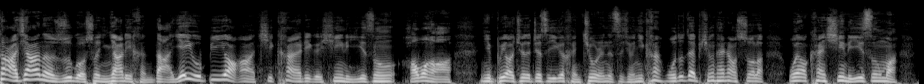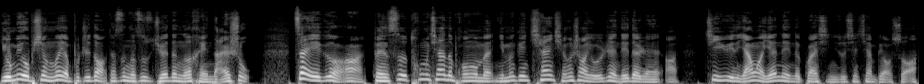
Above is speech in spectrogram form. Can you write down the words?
大家呢，如果说你压力很大，也有必要啊去看这个心理医生，好不好？你不要觉得这是一个很丢人的事情。你看，我都在平台上说了，我要看心理医生嘛，有没有病我也不知道，但是我是觉得我很难受。再一个啊，本次通签的朋友们，你们跟签情上有认得的人啊，基于阎王爷那的关系，你就先先不要说啊，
